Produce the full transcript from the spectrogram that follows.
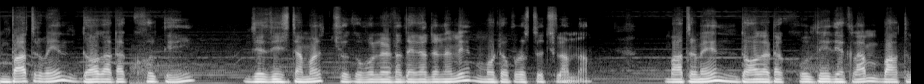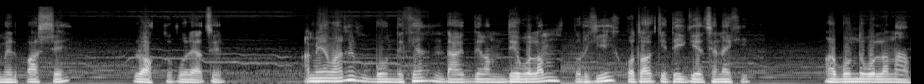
বাথরুমে দরজাটা খুলতে যে জিনিসটা আমার চোখে পড়ল এটা দেখার জন্য আমি মোটো প্রস্তুত ছিলাম না। বাথরুমে দরজাটা খুলতেই দেখলাম বাথরুমের পাশে রক্ত পড়ে আছে। আমি আমার বন্ধুকে ডাক দিলাম, দিয়ে বললাম, তোর কি কোথাও কেটে গিয়েছে নাকি? আমার বন্ধু বলল, না।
